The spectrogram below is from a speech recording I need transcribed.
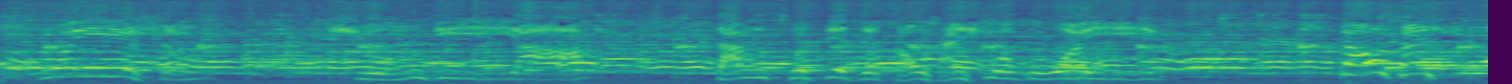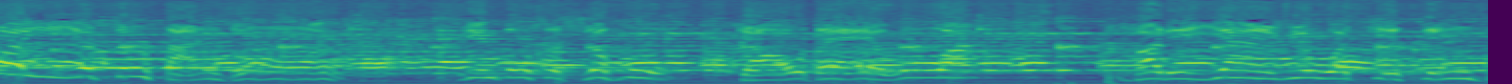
说一声：兄弟呀。当初姐姐高山学过艺，高山学艺正三冬，临走时师傅交代我，他的言语我记心中。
